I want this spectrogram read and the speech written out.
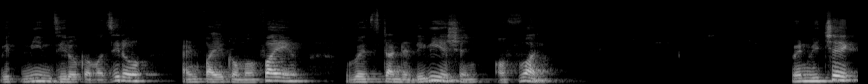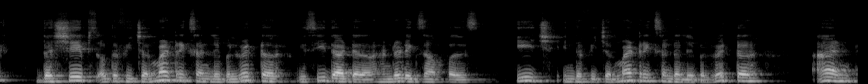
with mean 0, 0 and 5, 5 with standard deviation of 1. When we check the shapes of the feature matrix and label vector, we see that there are 100 examples each in the feature matrix and the label vector and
